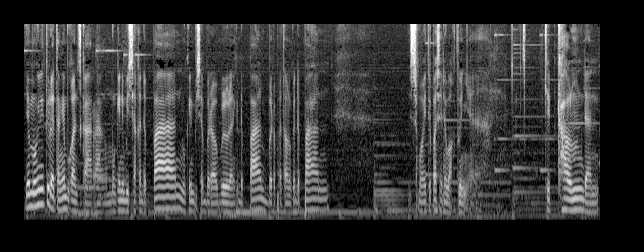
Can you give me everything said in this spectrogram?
Ya mungkin itu datangnya bukan sekarang. Mungkin bisa ke depan mungkin bisa beberapa bulan ke depan beberapa tahun ke depan. Semua itu pasti ada waktunya. Keep calm dan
